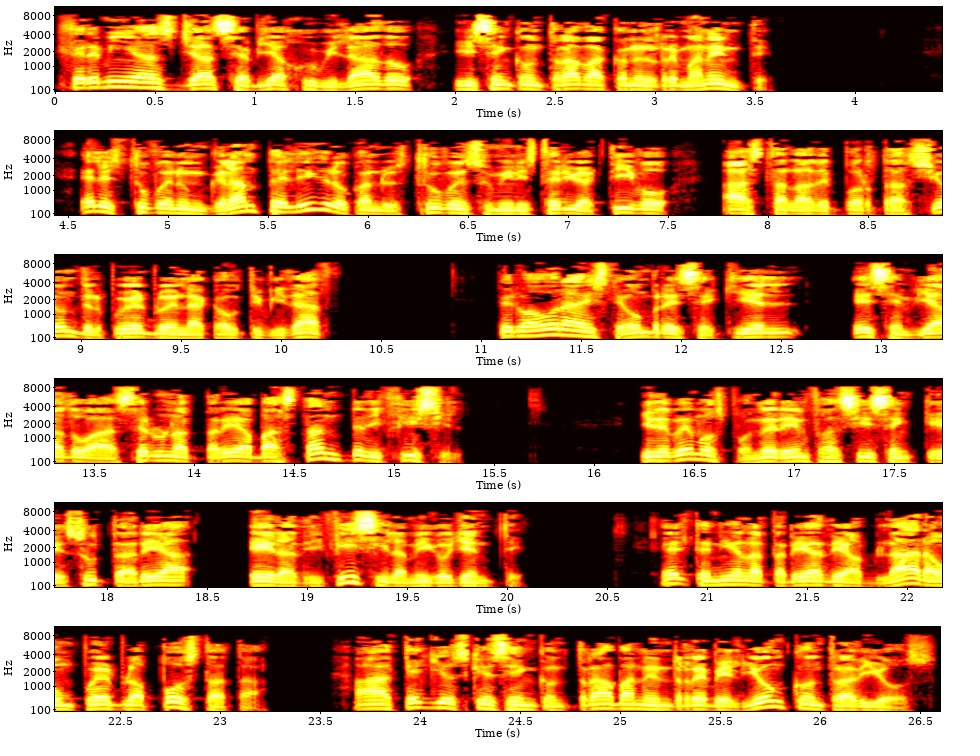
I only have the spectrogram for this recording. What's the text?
Jeremías ya se había jubilado y se encontraba con el remanente. Él estuvo en un gran peligro cuando estuvo en su ministerio activo hasta la deportación del pueblo en la cautividad. Pero ahora este hombre Ezequiel es enviado a hacer una tarea bastante difícil. Y debemos poner énfasis en que su tarea era difícil, amigo oyente. Él tenía la tarea de hablar a un pueblo apóstata, a aquellos que se encontraban en rebelión contra Dios,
